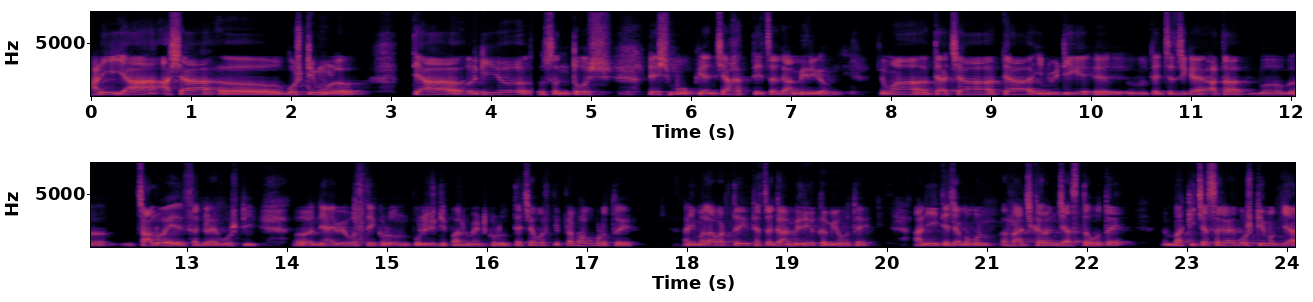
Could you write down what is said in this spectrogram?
आणि या अशा गोष्टींमुळं त्या वर्गीय संतोष देशमुख यांच्या हत्येचं गांभीर्य किंवा त्याच्या त्या इन्व्हिटिगे त्याचं जे काय आता चालू आहे सगळ्या गोष्टी न्यायव्यवस्थेकडून पोलीस डिपार्टमेंटकडून त्याच्यावरती प्रभाव पडतोय. आणि मला वाटतं त्याचं गांभीर्य कमी होतंय. आणि त्याच्यामागून राजकारण जास्त होतंय. बाकीच्या सगळ्या गोष्टी मग ज्या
